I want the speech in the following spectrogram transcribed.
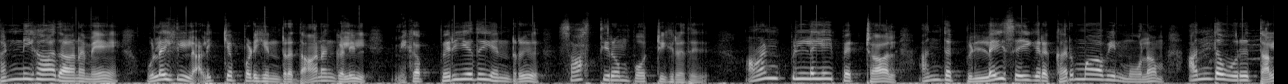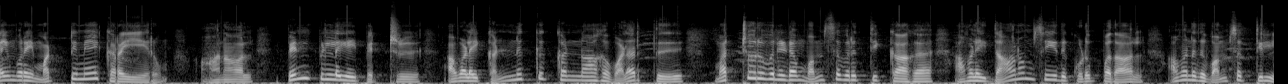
கன்னிகாதானமே உலகில் அளிக்கப்படுகின்ற தானங்களில் மிக பெரியது என்று சாஸ்திரம் போற்றுகிறது. ஆண் பிள்ளையை பெற்றால் அந்த பிள்ளை செய்கிற கர்மாவின் மூலம் அந்த ஒரு தலைமுறை மட்டுமே கரையேறும். ஆனால் பெண் பிள்ளையை பெற்று அவளை கண்ணுக்கு கண்ணாக வளர்த்து மற்றொருவனிடம் வம்சவிருத்திக்காக அவளை தானம் செய்து கொடுப்பதால் அவனது வம்சத்தில்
